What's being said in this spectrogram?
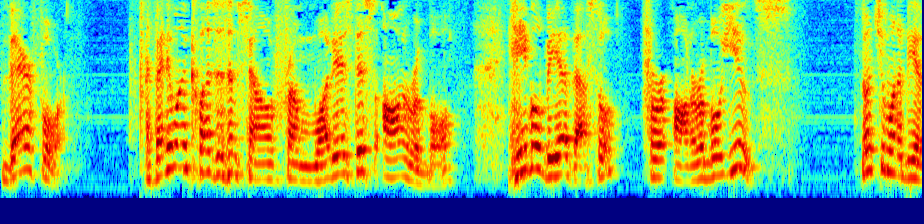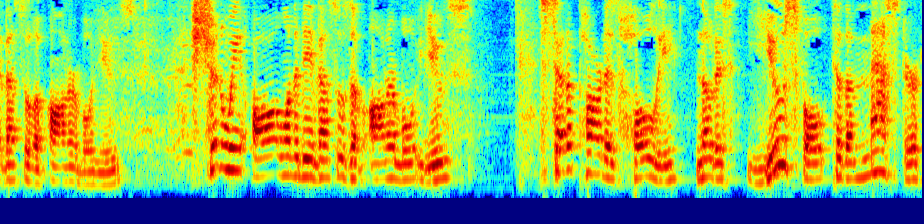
Therefore, if anyone cleanses himself from what is dishonorable, he will be a vessel for honorable use. Don't you want to be a vessel of honorable use? Shouldn't we all want to be vessels of honorable use? Set apart as holy, notice, useful to the master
